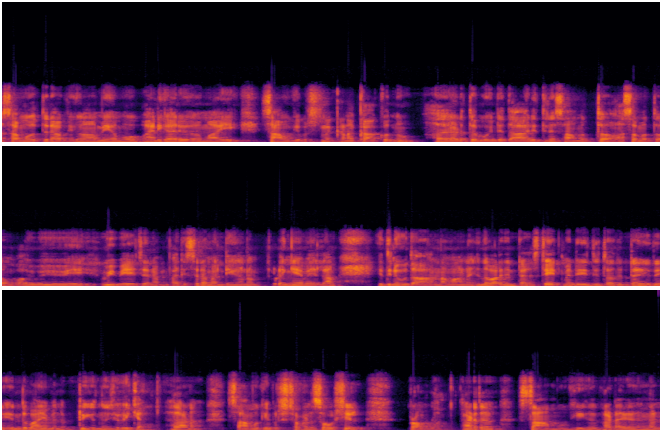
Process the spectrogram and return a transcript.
സമൂഹത്തിന് അഭികാമ്യമോ അനികാരികമായി സാമൂഹ്യ പ്രശ്നം കണക്കാക്കുന്നു. അടുത്ത പോയിന്റ് ദാരിദ്ര്യം സമത്വം അസമത്വം വിവേ- വിവേചനം പരിസര മലിനീകരണം തുടങ്ങിയവയെല്ലാം ഇതിന് ഉദാഹരണമാണ്. എന്ന് പറഞ്ഞിട്ട് സ്റ്റേറ്റ്മെന്റ് എഴുതി തന്നിട്ട് ഇത് എന്തുമായി ബന്ധപ്പെട്ടിരിക്കുന്നു ചോദിക്കാം. അതാണ് സാമൂഹ്യ പ്രശ്നമാണ്. സോഷ്യൽ പ്രോബ്ലം അടുത്ത സാമൂഹിക ഘടകങ്ങൾ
